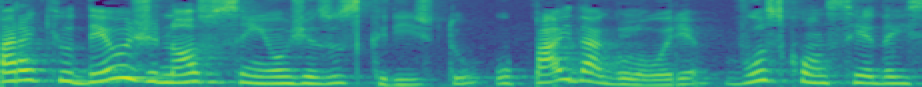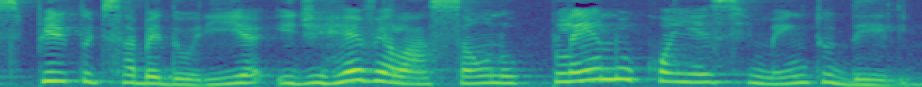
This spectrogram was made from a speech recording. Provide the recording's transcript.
Para que o Deus de nosso Senhor Jesus Cristo, o Pai da glória, vos conceda espírito de sabedoria e de revelação no pleno conhecimento dele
